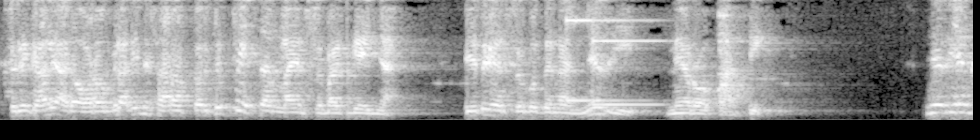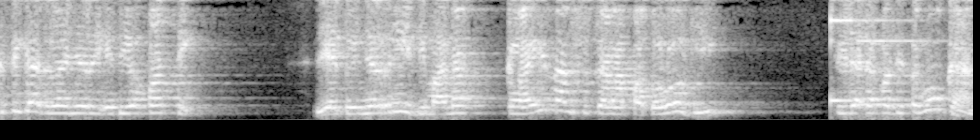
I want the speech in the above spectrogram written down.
Seringkali ada orang bilang ini saraf terjepit dan lain sebagainya. Itu yang disebut dengan nyeri neuropatik. Nyeri yang ketiga adalah nyeri idiopatik. Yaitu nyeri di mana kelainan secara patologi tidak dapat ditemukan.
